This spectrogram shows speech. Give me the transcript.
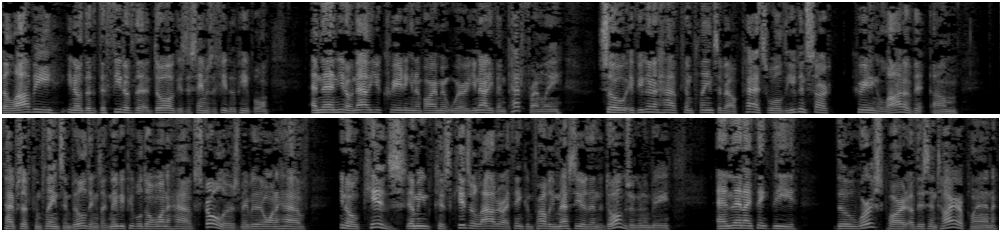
the lobby, you know, the, the feet of the dog is the same as the feet of the people. And then, you know, now you're creating an environment where you're not even pet friendly. So if you're going to have complaints about pets, well, you can start creating a lot of um, types of complaints in buildings. Like maybe people don't want to have strollers. Maybe they don't want to have, you know, kids. I mean, because kids are louder, I think, and probably messier than the dogs are going to be. And then I think the the worst part of this entire plan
